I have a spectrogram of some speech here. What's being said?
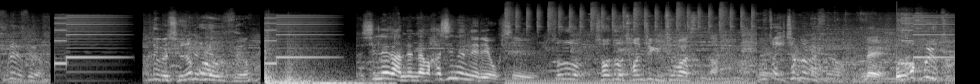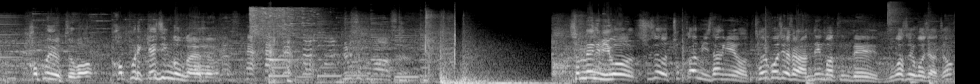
두개 주세요. 근데 왜 제작 거라고 그러세요? 실례가 안 된다면 하시는 일이 혹시 저도 저도 전직 유튜버였습니다. 구독자 2천 명 했어요. 네 커플 유튜브. 커플 유튜버 커플이 깨진 건가요? 그래서 그만왔어요. 선배님 이거 수저 촉감 이상해요. 설거지가 잘 안 된 것 같은데 누가 설거지하죠?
